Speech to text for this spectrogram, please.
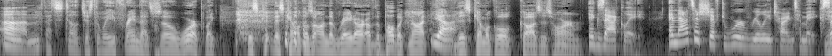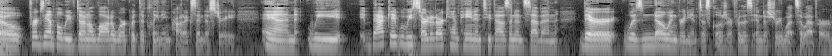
Um, That's still just the way you frame that so warped. Like this this chemical's on the radar of the public, not Yeah. this chemical causes harm. Exactly. And that's a shift we're really trying to make. So, for example, we've done a lot of work with the cleaning products industry. And we, back at when we started our campaign in 2007, there was no ingredient disclosure for this industry whatsoever.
